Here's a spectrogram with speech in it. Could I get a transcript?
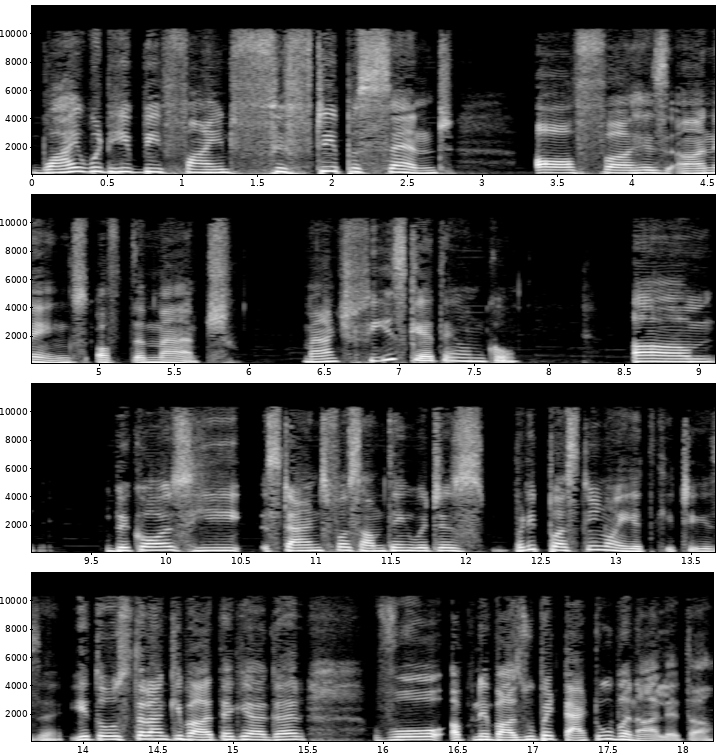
Why would he be fined 50% of uh, his earnings of the match? Match fees कहते हैं उनको. Um, because he stand for something which is बड़ी पर्सनल नोयत की चीज़ है ये तो उस तरह की बात है कि अगर वो अपने बाजू पे टैटू बना लेता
